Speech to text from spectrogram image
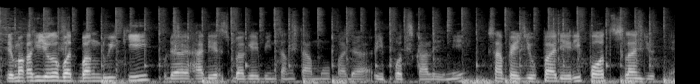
Terima kasih juga buat Bang Dwiki udah hadir sebagai bintang tamu pada report kali ini. Sampai jumpa di report selanjutnya.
